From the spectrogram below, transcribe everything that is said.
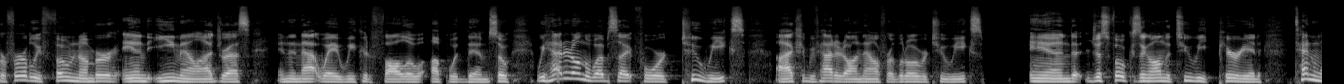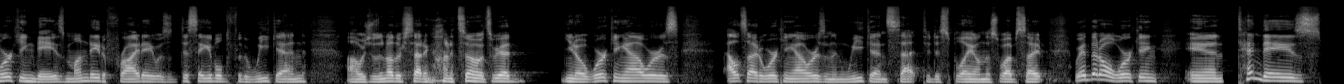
preferably phone number and email address, and then that way we could follow up with them. So we had it on the website for two weeks. Uh, actually, we've had it on now for a little over two weeks. And just focusing on the two week period, 10 working days, Monday to Friday was disabled for the weekend, uh, which was another setting on its own. So we had, you know, working hours, outside of working hours and then weekends set to display on this website. We had that all working and 10 days,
